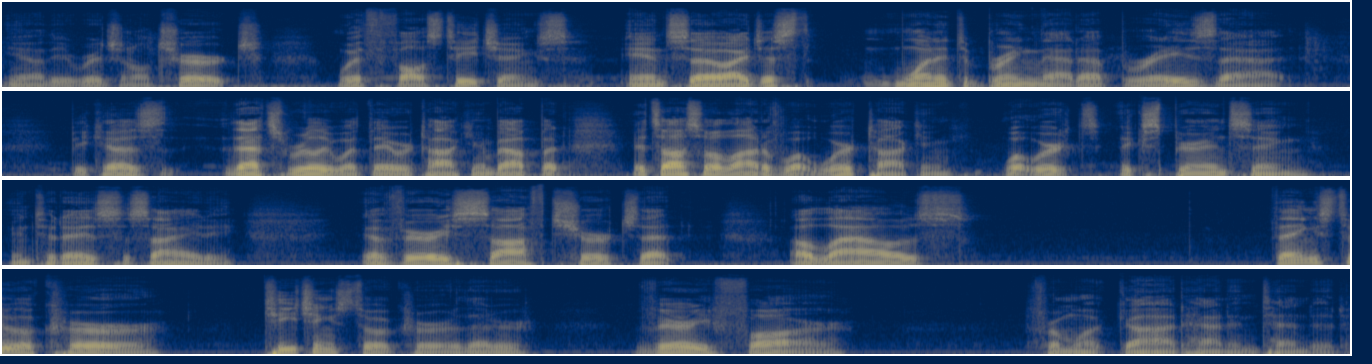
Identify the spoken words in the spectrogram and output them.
you know, the original church with false teachings. And so I just wanted to bring that up, raise that, because that's really what they were talking about. But it's also a lot of what we're talking, what we're experiencing in today's society. A very soft church that allows things to occur, teachings to occur that are very far from what God had intended.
